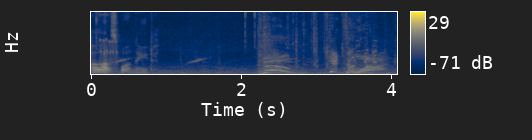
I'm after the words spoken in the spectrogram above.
Oh, that's what I need. Go! Get to work!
